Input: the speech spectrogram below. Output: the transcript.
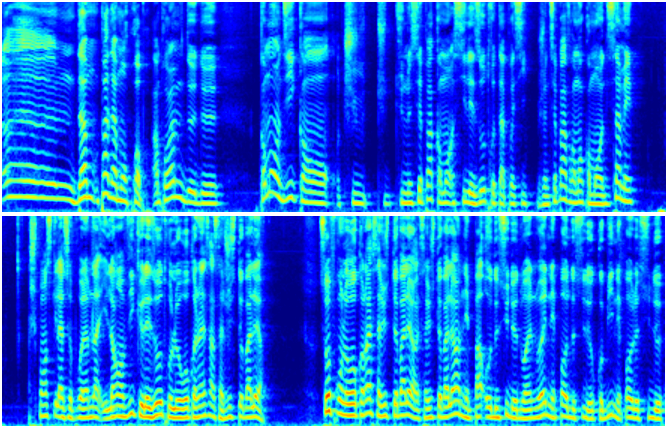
euh, pas d'amour propre, un problème de, comment on dit quand tu, tu, ne sais pas comment, si les autres t'apprécient? Je ne sais pas vraiment comment on dit ça, mais je pense qu'il a ce problème-là. Il a envie que les autres le reconnaissent à sa juste valeur. Sauf qu'on le reconnaît à sa juste valeur. Et sa juste valeur n'est pas au-dessus de Dwayne Wade, n'est pas au-dessus de Kobe, n'est pas au-dessus de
